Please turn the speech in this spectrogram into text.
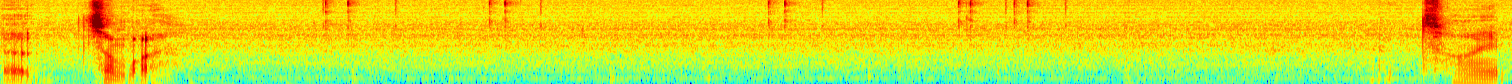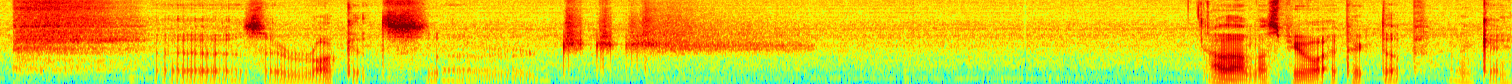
uh, somewhere. Type, uh, so rockets. Uh, oh, that must be what I picked up. Okay.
